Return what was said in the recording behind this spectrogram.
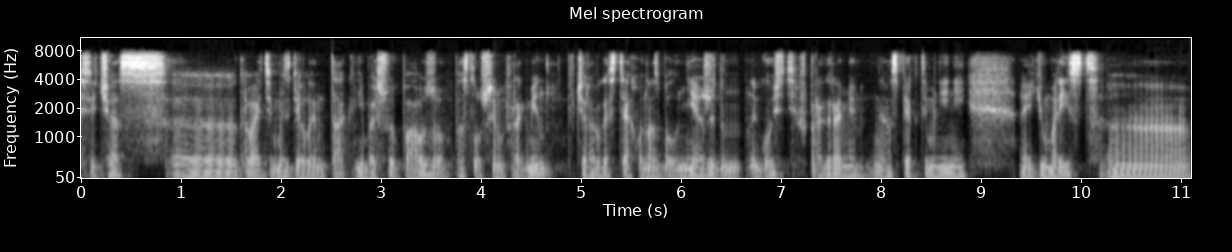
сейчас э, давайте мы сделаем так, небольшую паузу, послушаем фрагмент. Вчера в гостях у нас был неожиданный гость в программе «Аспекты мнений», э, юморист, э,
